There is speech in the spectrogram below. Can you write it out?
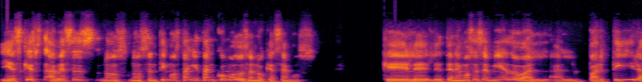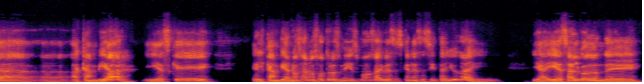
Y es que a veces nos, nos sentimos tan y tan cómodos en lo que hacemos que le, le tenemos ese miedo al, al partir a, a- cambiar. Y es que el cambiarnos a nosotros mismos hay veces que necesita ayuda y, y ahí es algo donde,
